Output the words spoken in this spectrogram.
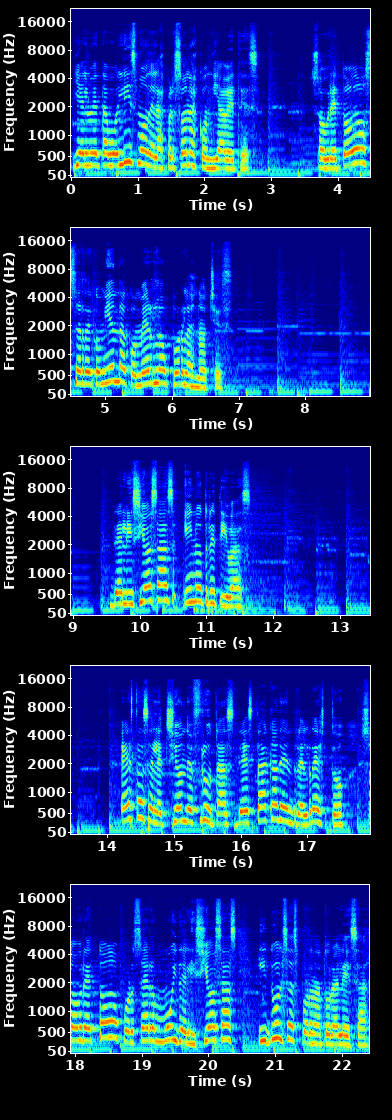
y el metabolismo de las personas con diabetes. Sobre todo se recomienda comerlo por las noches. Deliciosas y nutritivas. Esta selección de frutas destaca de entre el resto, sobre todo por ser muy deliciosas y dulces por naturaleza.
